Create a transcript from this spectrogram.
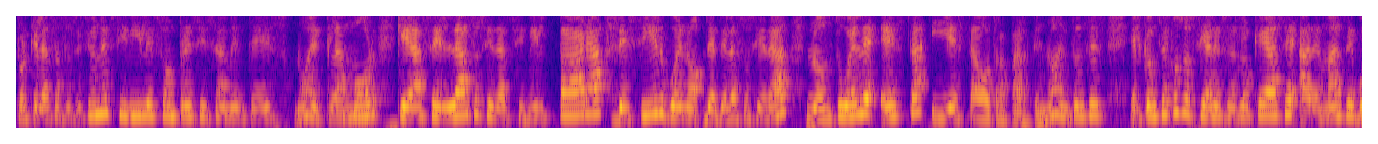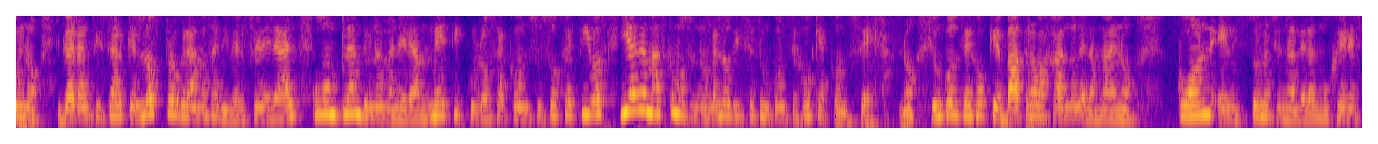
porque las asociaciones civiles son precisamente eso, ¿no? El clamor que hace la sociedad civil para decir, bueno, desde la sociedad nos duele esta y esta otra parte, ¿no? Entonces, el Consejo Social eso es lo que hace, además de, bueno, garantizar que los programas a nivel federal cumplan de una manera meticulosa con sus objetivos y además, como su nombre lo dice, es un consejo que aconseja, ¿no? Es un consejo que va trabajando de la mano con el Instituto Nacional de las Mujeres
